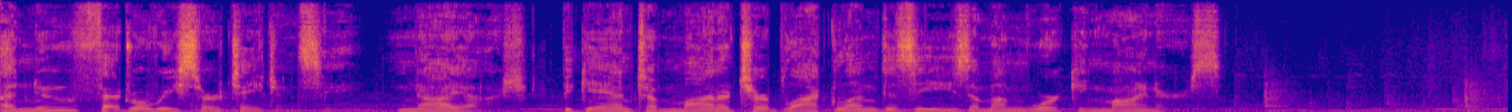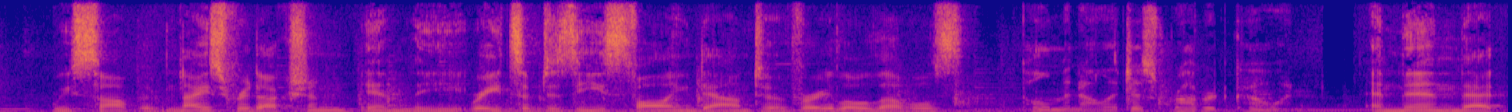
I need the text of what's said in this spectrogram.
a new federal research agency, NIOSH, began to monitor black lung disease among working miners. We saw a nice reduction in the rates of disease falling down to very low levels. Pulmonologist Robert Cohen. And then that,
